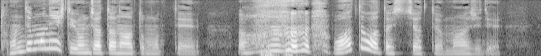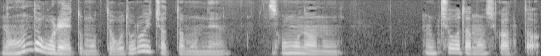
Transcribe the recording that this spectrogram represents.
とんでもねえ人呼んじゃったなと思って、わたわたしちゃったよ、マジで。なんだこれと思って驚いちゃったもんね。そうなの。超楽しかった。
